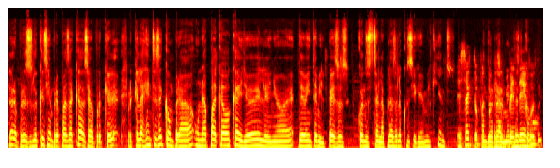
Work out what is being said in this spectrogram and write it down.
Claro, pero eso es lo que siempre pasa acá, o sea, porque Porque la gente se compra una paca bocadillo de leño de 20 mil pesos cuando está en la plaza lo consigue en 1500. Exacto, pues Cuando porque son realmente es pendejos. como-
